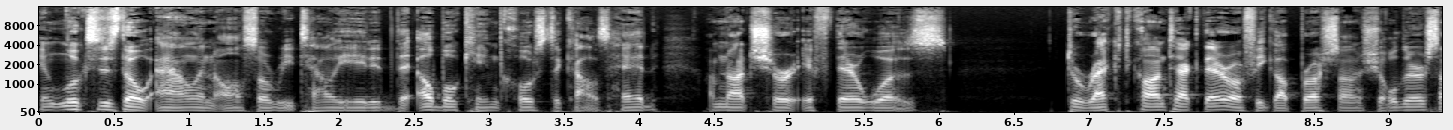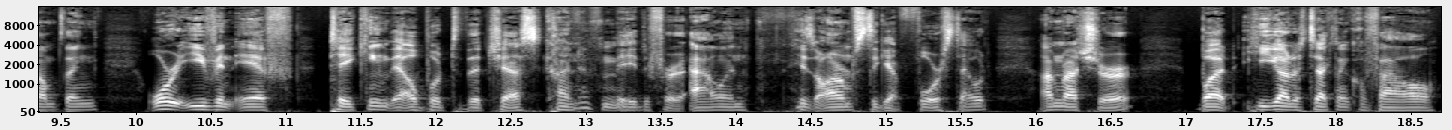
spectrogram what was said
It looks as though Allen also retaliated. The elbow came close to Kyle's head. I'm not sure if there was direct contact there or if he got brushed on his shoulder or something, or even if taking the elbow to the chest kind of made for Allen his arms to get forced out. I'm not sure, but he got a technical foul.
